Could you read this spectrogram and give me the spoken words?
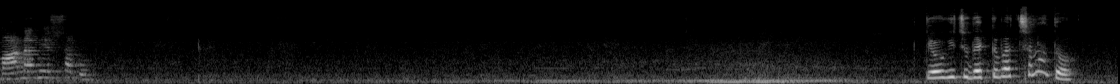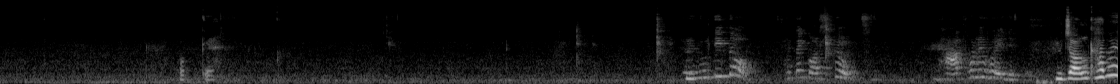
মা নামের সাপোর্ট। কেউ কিছু দেখতে পাচ্ছে না তো? ওকে। রুটি তো খেতে কষ্ট হচ্ছে। ভাত হলে হয়ে যেত। জল খাবে?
